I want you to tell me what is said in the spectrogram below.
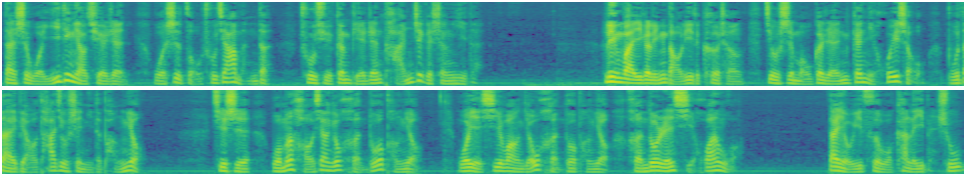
但是我一定要确认我是走出家门的，出去跟别人谈这个生意的。另外一个领导力的课程就是某个人跟你挥手，不代表他就是你的朋友。其实我们好像有很多朋友，我也希望有很多朋友，很多人喜欢我。但有一次我看了一本书，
